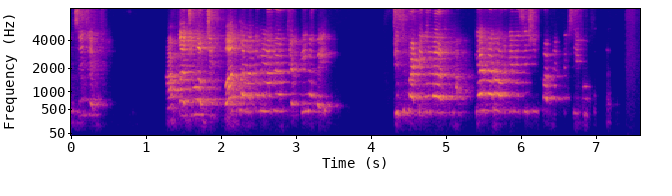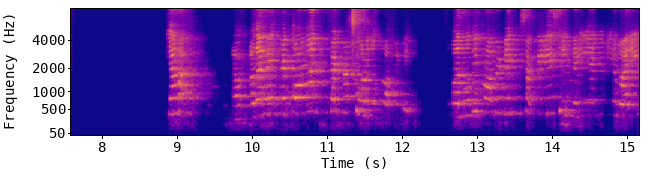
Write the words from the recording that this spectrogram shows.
isn't it आपका जो ऑब्जेक्ट वर्क का मतलब यहाँ पे ऑब्जेक्टिव है भाई जिस पर्टिकुलर क्या हर ऑर्गेनाइजेशन का ऑब्जेक्टिव सेम हो सकता है क्या अगर मैं एक कॉमन फैक्टर छोड़ दूँ प्रॉफिट मेकिंग और वो भी प्रॉफिट मेकिंग सबके लिए सेम नहीं है क्योंकि हमारी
